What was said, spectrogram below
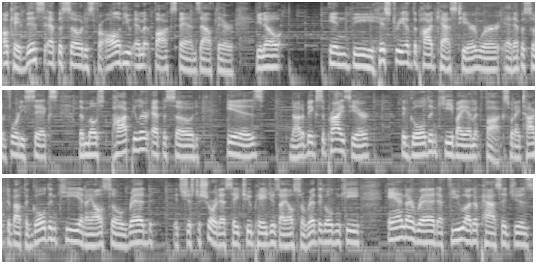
Okay, this episode is for all of you Emmett Fox fans out there. You know, in the history of the podcast here, we're at episode 46. The most popular episode is, not a big surprise here, The Golden Key by Emmett Fox. When I talked about the Golden Key and I also read it's just a short essay, two pages. I also read The Golden Key and I read a few other passages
